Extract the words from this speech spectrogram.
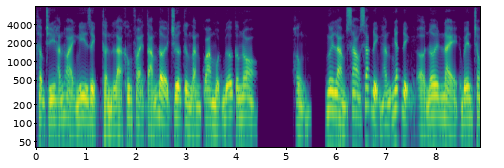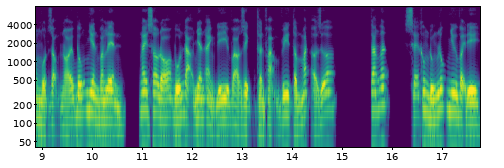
thậm chí hắn hoài nghi dịch thần là không phải tám đời chưa từng ăn qua một bữa cơm no. Hồng, ngươi làm sao xác định hắn nhất định ở nơi này bên trong một giọng nói bỗng nhiên vang lên, ngay sau đó bốn đạo nhân ảnh đi vào dịch thần phạm vi tầm mắt ở giữa. Ta ngất, sẽ không đúng lúc như vậy đi.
